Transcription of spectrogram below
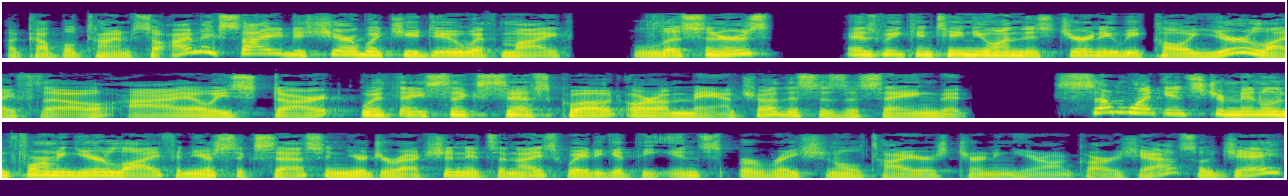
a couple times. So I'm excited to share what you do with my listeners. As we continue on this journey we call your life, though, I always start with a success quote or a mantra. This is a saying that somewhat instrumental in forming your life and your success and your direction. It's a nice way to get the inspirational tires turning here on cars. Yeah. So Jay,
